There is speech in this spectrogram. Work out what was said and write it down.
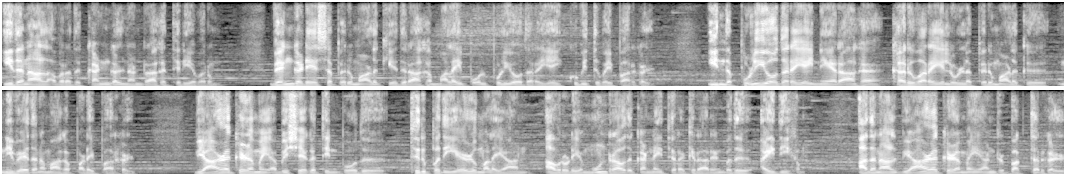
இதனால் அவரது கண்கள் நன்றாக தெரிய வரும் வெங்கடேச பெருமாளுக்கு எதிராக மலை போல் புளியோதரையை குவித்து வைப்பார்கள். இந்த புளியோதரையை நேராக கருவறையில் உள்ள பெருமாளுக்கு நிவேதனமாக படைப்பார்கள். வியாழக்கிழமை அபிஷேகத்தின் போது திருப்பதி ஏழுமலையான் அவருடைய மூன்றாவது கண்ணை திறக்கிறார் என்பது ஐதீகம். அதனால் வியாழக்கிழமை அன்று பக்தர்கள்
